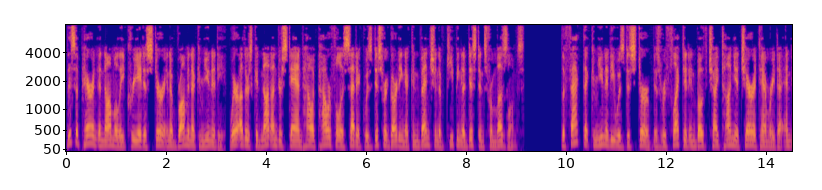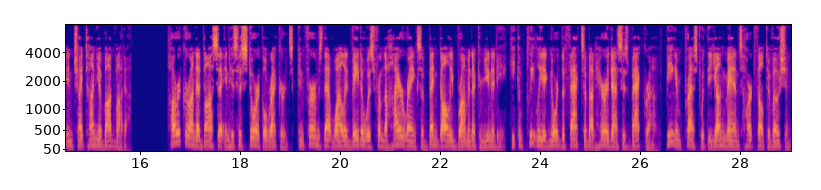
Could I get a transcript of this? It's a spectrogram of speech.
This apparent anomaly create a stir in a Brahmana community, where others could not understand how a powerful ascetic was disregarding a convention of keeping a distance from Muslims. The fact that community was disturbed is reflected in both Chaitanya Charitamrita and in Chaitanya Bhagavata. Harikarana Dasa in his historical records, confirms that while Advaita was from the higher ranks of Bengali Brahmana community, he completely ignored the facts about Haridasa's background, being impressed with the young man's heartfelt devotion.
